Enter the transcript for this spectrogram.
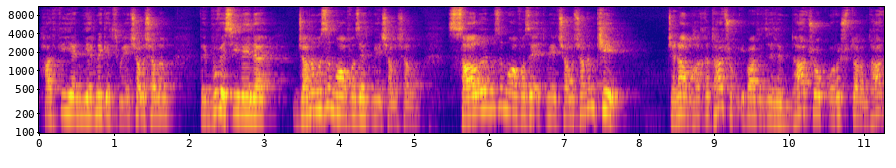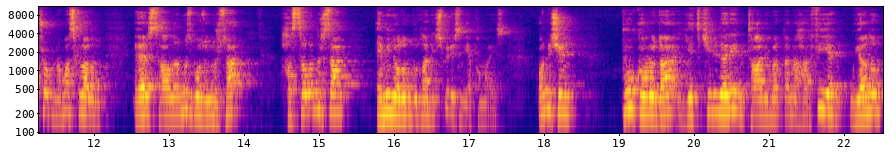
harfiyen yerine getirmeye çalışalım ve bu vesileyle canımızı muhafaza etmeye çalışalım. Sağlığımızı muhafaza etmeye çalışalım ki Cenab-ı Hakk'a daha çok ibadet edelim, daha çok oruç tutalım, daha çok namaz kılalım. Eğer sağlığımız bozulursa, hastalanırsak emin olun bunların hiçbirisini yapamayız. Onun için bu konuda yetkililerin talimatlarına harfiyen uyalım.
